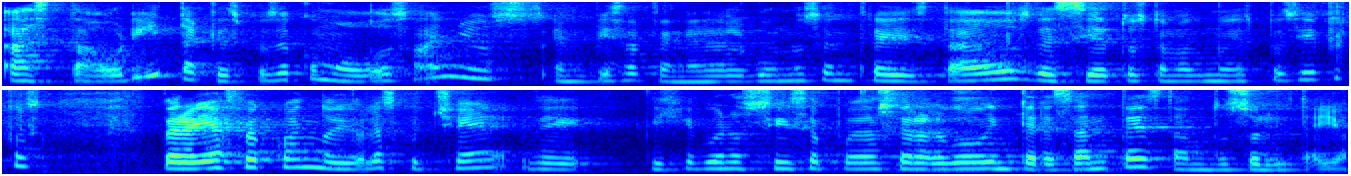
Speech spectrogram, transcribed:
hasta ahorita, que después de como dos años empieza a tener algunos entrevistados de ciertos temas muy específicos, pero ella fue cuando yo la escuché, de, dije, bueno, sí se puede hacer algo interesante estando solita yo,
